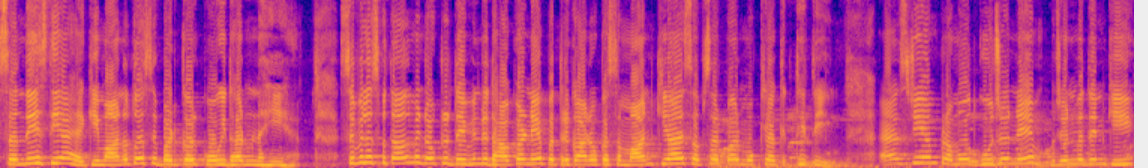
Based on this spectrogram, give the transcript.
संदेश दिया है कि मानवता से बढ़कर कोई धर्म नहीं है। सिविल अस्पताल में डॉक्टर देवेंद्र धाकर ने पत्रकारों का सम्मान किया। इस अवसर पर मुख्य अतिथि एसडीएम प्रमोद गुजर ने जन्मदिन की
